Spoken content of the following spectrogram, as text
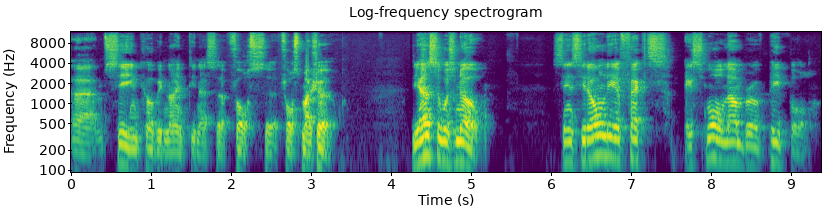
um, seeing COVID-19 as a force, uh, force majeure? The answer was no. Since it only affects a small number of people,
